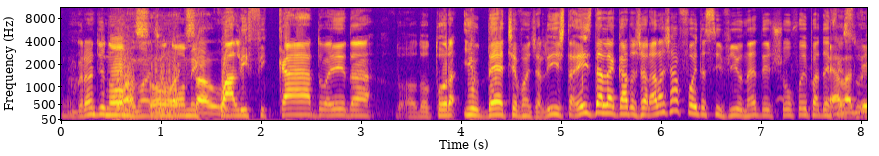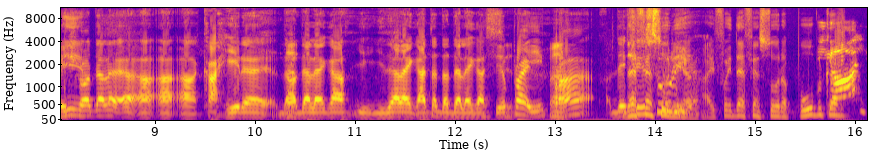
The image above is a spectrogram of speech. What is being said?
um grande nome, Boa mas sorte, um nome saúde. qualificado aí da doutora Ildete Evangelista, ex-delegada geral, ela já foi da civil, né? Deixou, foi para a defensoria. Ela deixou a, dele, a, a, a carreira da, delega, de delegada da delegacia para ir para a defensoria. defensoria. Aí foi defensora pública. E olha,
